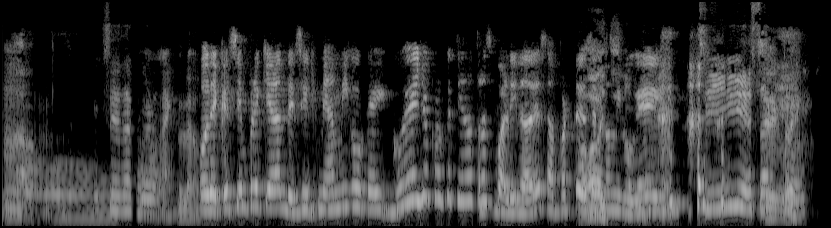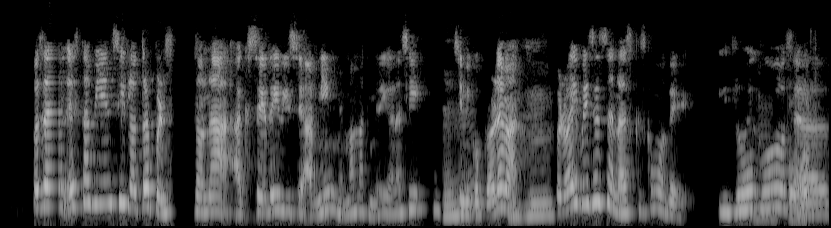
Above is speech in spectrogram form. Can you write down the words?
Ah, Estoy de acuerdo. Ay, la- O de que siempre quieran decir mi amigo gay. Güey, yo creo que tiene otras cualidades aparte de ser Ay, tu amigo sí. gay. Sí, exacto. O sea, está bien si la otra persona accede y dice, a mí me mama que me digan así, sin ningún problema. Pero hay veces en las que es como de, y luego, o sea,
